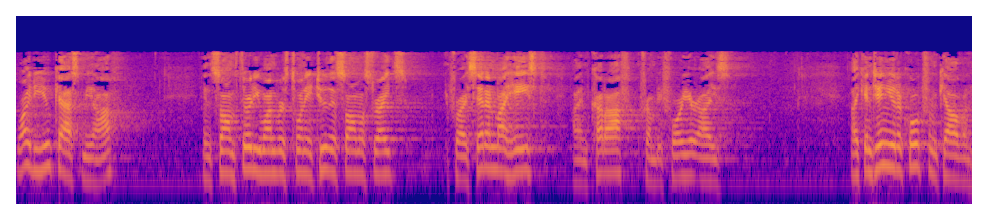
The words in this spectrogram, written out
Why do you cast me off? In Psalm 31, verse 22, the psalmist writes, For I said in my haste, I am cut off from before your eyes. I continue to quote from Calvin.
